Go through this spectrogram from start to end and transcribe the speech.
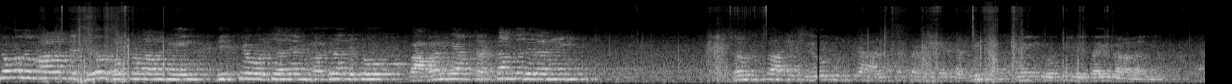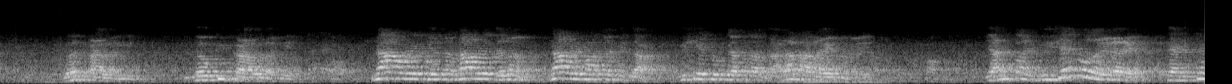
लोक मला ते देव झोपणार आला नाही इतके वर्ष झाले आम्ही मंदिरात येतो गावाने या दत्तांत दिला नाही. संत आणि देव तुमच्या आयुष्य करण्यासाठी एक लोक देसाई काढावं लागेल. घर काढावं लागेल. लौकिक काढावं लागेल. नावळे जन नावळे धन नावळे माता पिता. विषय तुमच्याचा झाला नारायण. ज्यांचा विषय तो झालेला आहे त्यांच्या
